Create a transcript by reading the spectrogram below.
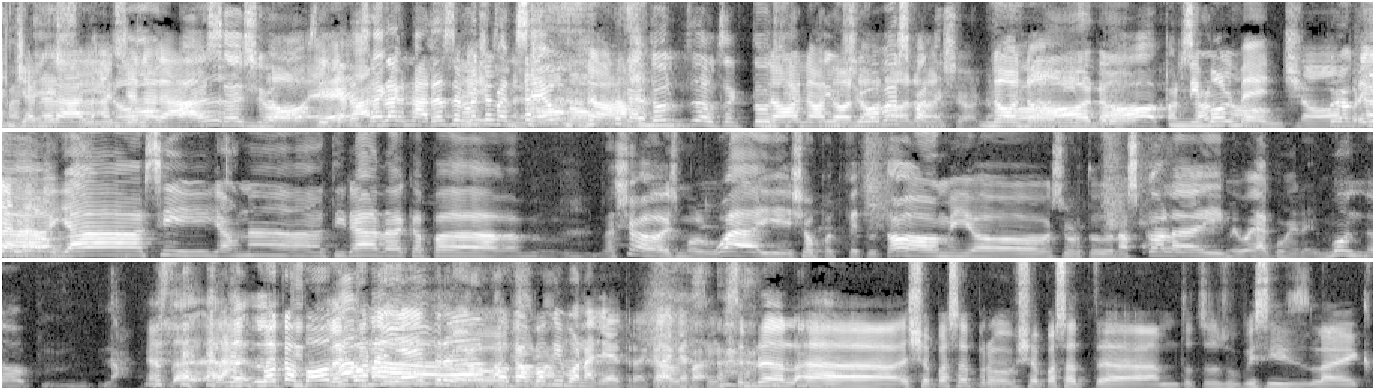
En general, en no general, passa això. no, Sí, eh? que ara, Ara sembla, que no- ara sembla que sí, penseu no, no. que tots els actors No, no, no, no, joves no, fan no. això. No, no, no, no, per ni molt no. menys. No, però, però que ja no. hi ha, sí, hi ha una tirada cap a... Això és molt guai, i això ho pot fer tothom, i jo surto d'una escola i me voy a comer el mundo. No. Ja està. A poc a poc, bona lletra, Calma, poc a poc i bona lletra, clar que Calma. sí. Sempre uh, això passa, però això ha passat uh, amb tots els oficis, like,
